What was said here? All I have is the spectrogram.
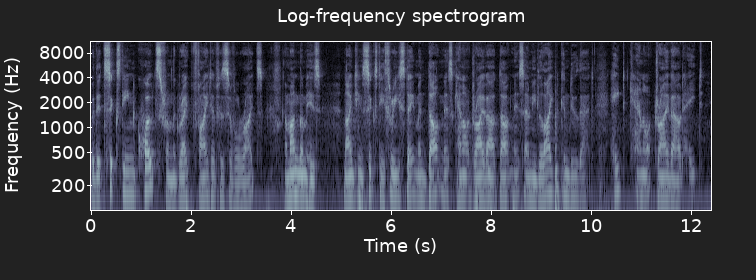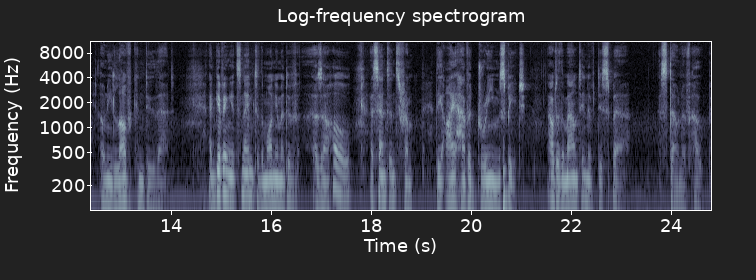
with its 16 quotes from the great fighter for civil rights, among them his 1963 statement Darkness cannot drive out darkness, only light can do that. Hate cannot drive out hate, only love can do that. And giving its name to the monument of, as a whole, a sentence from the I Have a Dream speech out of the mountain of despair, a stone of hope.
